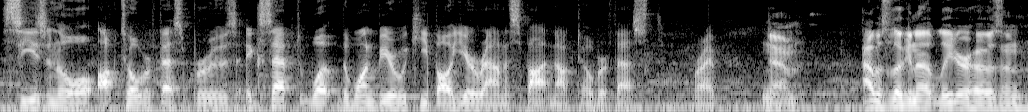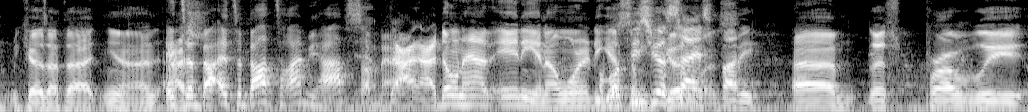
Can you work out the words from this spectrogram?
seasonal Oktoberfest brews, except what the one beer we keep all year round is Spaten Oktoberfest, right? no, I was looking up Lederhosen because I thought, you know, I- It's I, about it's about time you have some, man. I, I don't have any, and I wanted to get What some is your good size, ones. buddy? Um, that's probably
